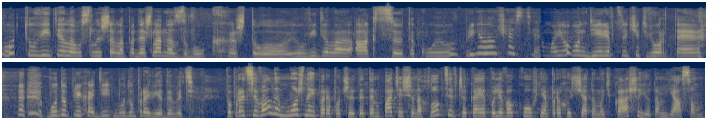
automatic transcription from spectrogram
вот увидела, услышала, подошла на звук, что и увидела акцию такую, приняла участие. Мое вон деревце четвертое. Буду приходить, буду проведывать. Попрацювали можна і перепочити, тим паче, що на хлопців чекає польова кухня, перехощатимуть кашею та м'ясом.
